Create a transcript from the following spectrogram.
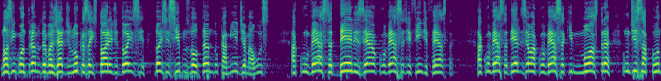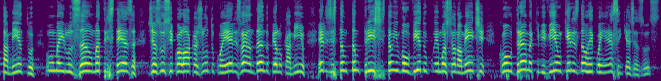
Nós encontramos no Evangelho de Lucas a história de dois, dois discípulos voltando no caminho de Emaús. A conversa deles é uma conversa de fim de festa. A conversa deles é uma conversa que mostra um desapontamento, uma ilusão, uma tristeza. Jesus se coloca junto com eles, vai andando pelo caminho. Eles estão tão tristes, tão envolvidos emocionalmente com o drama que viviam, que eles não reconhecem que é Jesus.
